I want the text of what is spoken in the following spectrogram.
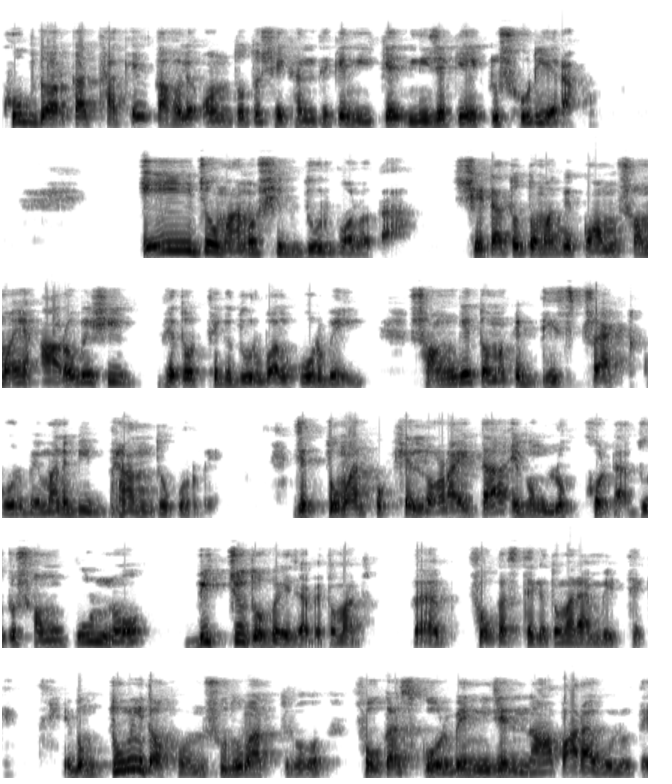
খুব দরকার থাকে, তাহলে অন্তত সেখান থেকে নিজে- নিজেকে একটু সরিয়ে রাখো। এই যে মানসিক দুর্বলতা সেটা তো তোমাকে কম সময়ে আরও বেশি ভেতর থেকে দুর্বল করবেই, সঙ্গে তোমাকে ডিস্ট্র্যাক্ট করবে মানে বিভ্রান্ত করবে। যে তোমার পক্ষে লড়াইটা এবং লক্ষ্যটা দুটো সম্পূর্ণ বিচ্যুত হয়ে যাবে তোমার ফোকাস থেকে, তোমার অ্যাম্বিট থেকে। এবং তুমি তখন শুধুমাত্র ফোকাস করবে নিজের না পারাগুলোতে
